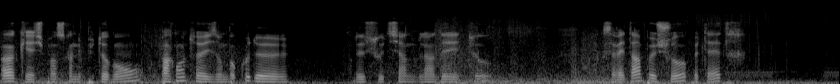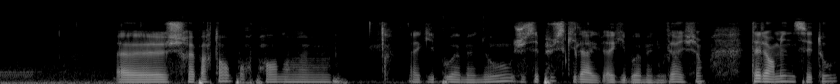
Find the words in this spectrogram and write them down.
Ok, je pense qu'on est plutôt bon. Par contre, euh, ils ont beaucoup de, soutien de blindés et tout. Donc ça va être un peu chaud, peut-être. Euh, je serais partant pour prendre euh, Agibou Amano. Je sais plus ce qu'il a, Agibou Amano. Vérifions. Tellermine, c'est tout.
